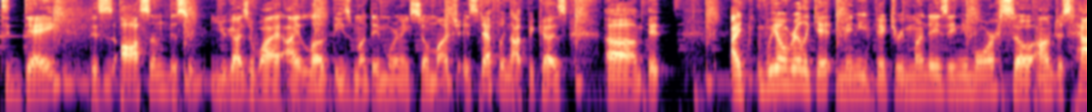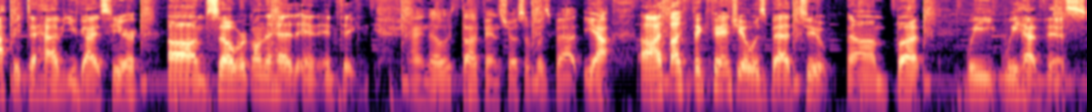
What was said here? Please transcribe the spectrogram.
today. This is awesome. This is you guys are why I love these Monday mornings so much. It's definitely not because um, it I we don't really get many victory Mondays anymore, so I'm just happy to have you guys here. Um, so we're going ahead and, and take. I know we thought Vance Joseph was bad. Yeah, uh, I thought Vic Fangio was bad too. Um, but we we have this.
